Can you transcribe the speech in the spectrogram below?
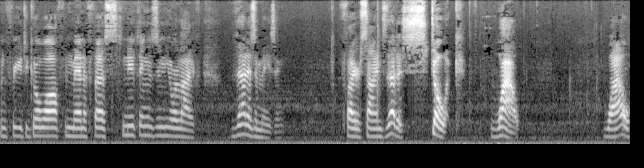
And for you to go off and manifest new things in your life. That is amazing. Fire signs, that is stoic. Wow. Wow.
